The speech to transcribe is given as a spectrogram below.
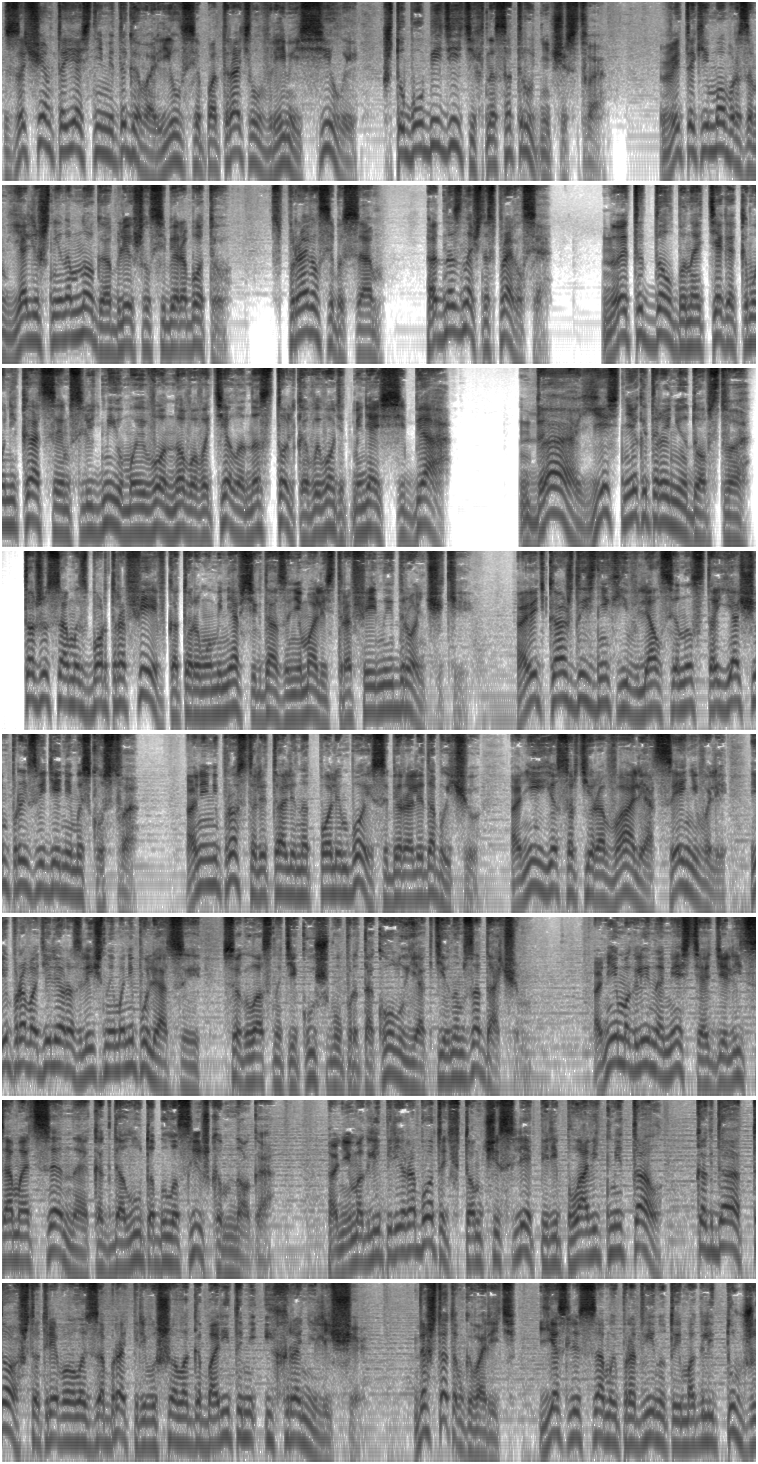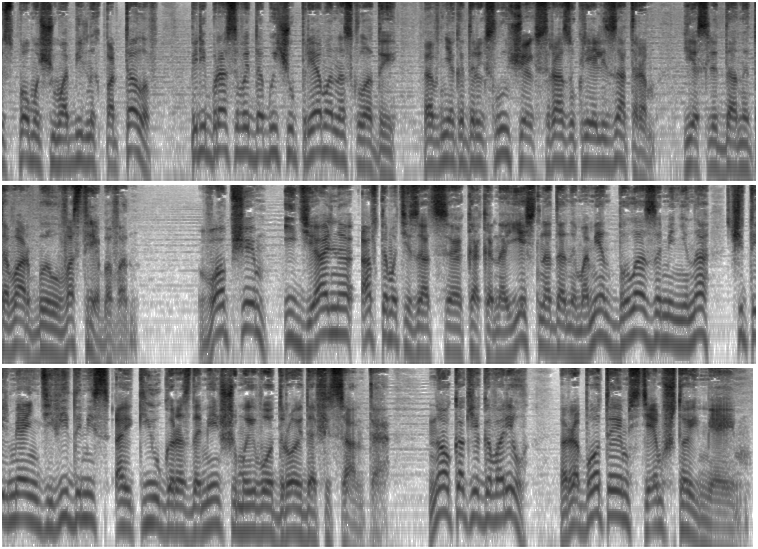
Зачем-то я с ними договорился, потратил время и силы, чтобы убедить их на сотрудничество. Ведь таким образом я лишь ненамного облегчил себе работу. Справился бы сам. Однозначно справился. Но эта долбанная тяга к коммуникациям с людьми у моего нового тела настолько выводит меня из себя. Да, есть некоторые неудобства. Тот же самый сбор трофеев, которым у меня всегда занимались трофейные дрончики. А ведь каждый из них являлся настоящим произведением искусства. Они не просто летали над полем боя и собирали добычу. Они ее сортировали, оценивали и проводили различные манипуляции согласно текущему протоколу и активным задачам. Они могли на месте отделить самое ценное, когда лута было слишком много. Они могли переработать, в том числе переплавить металл, когда то, что требовалось забрать, превышало габаритами их хранилище. Да что там говорить, если самые продвинутые могли тут же с помощью мобильных порталов перебрасывать добычу прямо на склады, а в некоторых случаях сразу к реализаторам, если данный товар был востребован. В общем, идеальная автоматизация, как она есть на данный момент, была заменена четырьмя индивидами с IQ гораздо меньше моего дроида-официанта. Но, как я говорил, работаем с тем, что имеем.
